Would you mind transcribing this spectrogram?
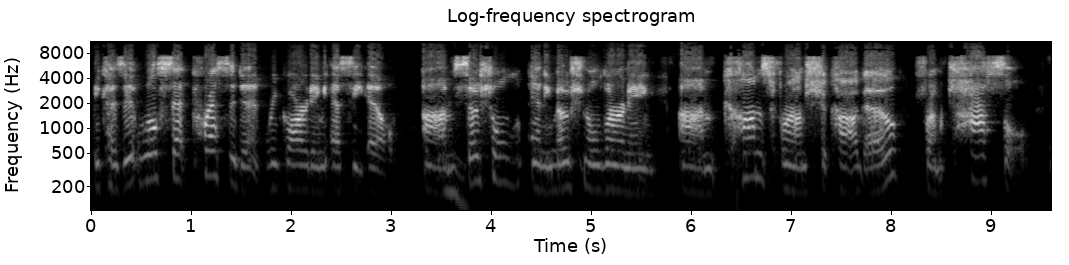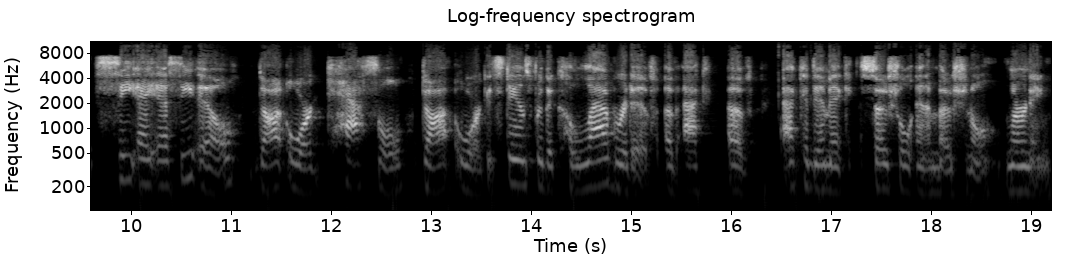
because it will set precedent regarding SEL. Um, mm. Social and emotional learning um, comes from Chicago, from CASEL, C A S E L dot org, CASEL dot org. It stands for the Collaborative of, Ac- of academic, social, and emotional learning.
